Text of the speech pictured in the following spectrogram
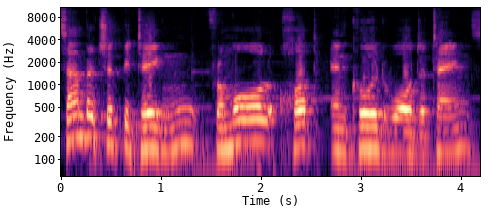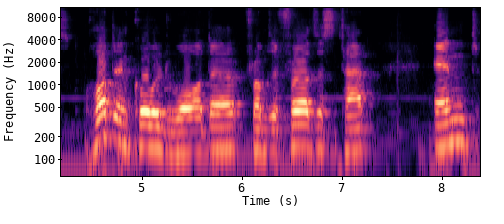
Samples should be taken from all hot and cold water tanks, hot and cold water from the furthest tap and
